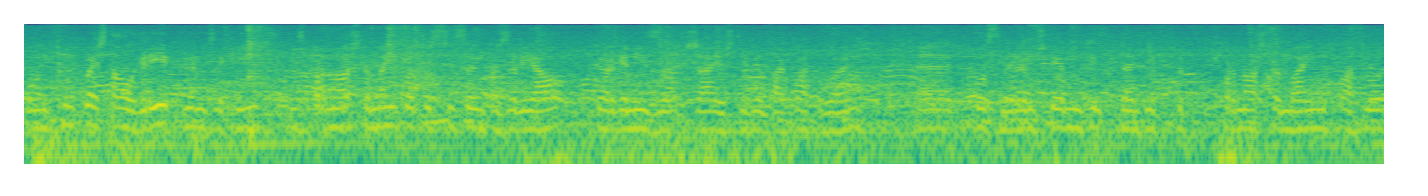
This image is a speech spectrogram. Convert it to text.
com, com esta alegria que vemos aqui, isso para nós também, enquanto Associação Empresarial, que organiza já este evento há quatro anos, uh, consideramos que é muito importante e para nós também um fator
